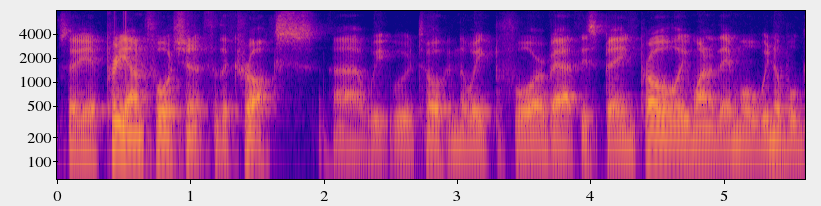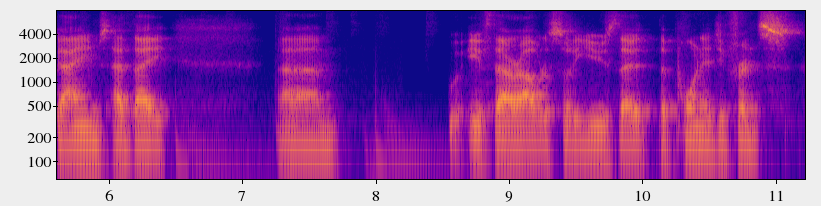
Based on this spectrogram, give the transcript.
so yeah, pretty unfortunate for the Crocs. Uh, we, we were talking the week before about this being probably one of their more winnable games had they, um, if they were able to sort of use the the point of difference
